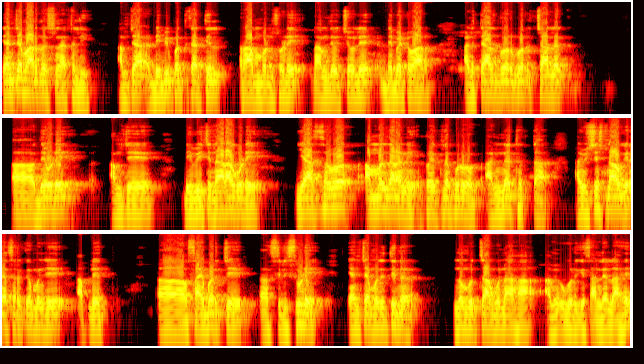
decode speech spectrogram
यांच्या मार्गदर्शनाखाली आमच्या डीबी पथकातील राम बनसोडे नामदेव चेवले डेबेटवार आणि त्याचबरोबर चालक देवडे आमचे डीबीचे नारागोडे या सर्व अंमलदारांनी प्रयत्नपूर्वक आणि न थकता आणि विशेष नाव घेण्यासारखं म्हणजे आपले सायबरचे श्री सुडे यांच्या मदतीनं नमूदचा गुन्हा हा आम्ही उघडकीस आणलेला आहे.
